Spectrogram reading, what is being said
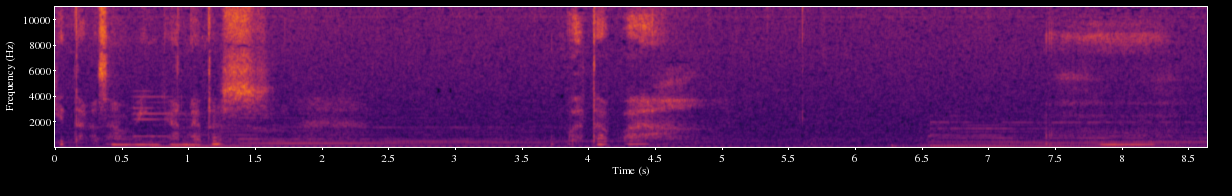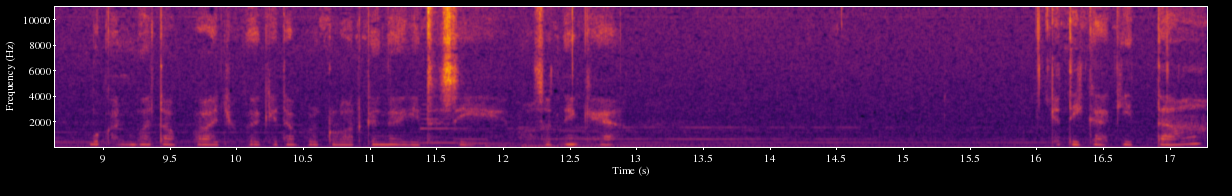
kita kesampingkan. Nah, terus buat apa? Hmm, bukan buat apa juga kita berkeluarga nggak gitu sih. Maksudnya kayak ketika kita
